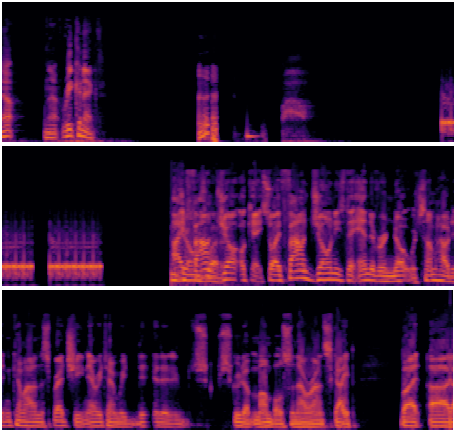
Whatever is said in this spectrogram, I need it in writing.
No, no, reconnect. I Jones found letter. Jo. Okay, so I found Joni's the end of her note, which somehow didn't come out on the spreadsheet, and every time we did it, it sc- screwed up mumble. So now we're on Skype. But uh,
